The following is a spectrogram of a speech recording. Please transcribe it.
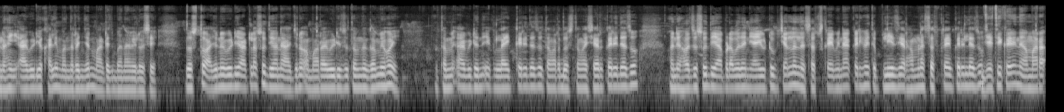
નહીં. આ વીડિયો ખાલી મનોરંજન માટે જ બનાવેલો છે. દોસ્તો, આજનો વીડિયો આટલા સુધી અને આજનો અમારો વીડિયો જો તમને ગમ્યો હોય, તો તમે આ વિડીયોને એક લાઇક કરી દેજો, તમારા દોસ્તોમાં શેર કરી દેજો. અને હજુ સુધી આપણા બધાની આ યુટ્યુબ ચેનલને સબસ્ક્રાઈબ ના કરી હોય, તો પ્લીઝ યાર હમણાં સબસ્ક્રાઈબ કરી લેજો. જેથી કરીને અમારા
